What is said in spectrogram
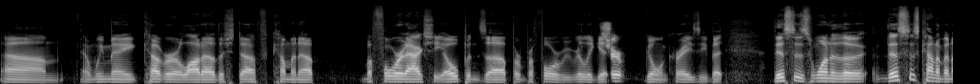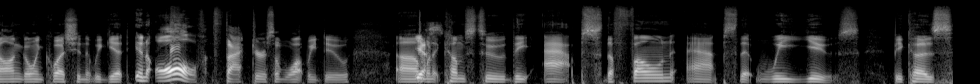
um, and we may cover a lot of other stuff coming up before it actually opens up or before we really get Sure. going crazy. But this is one of the this is kind of an ongoing question that we get in all factors of what we do um, when it comes to the apps, the phone apps that we use. Because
